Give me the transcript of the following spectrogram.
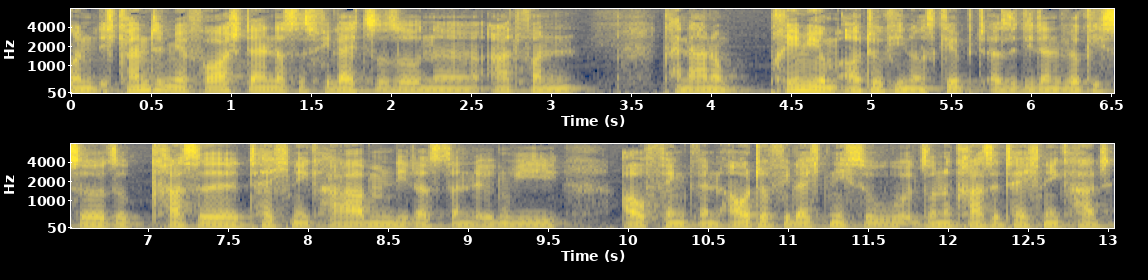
und ich könnte mir vorstellen, dass es vielleicht so, so eine Art von, keine Ahnung, Premium-Autokinos gibt, also die dann wirklich so, so krasse Technik haben, die das dann irgendwie auffängt, wenn ein Auto vielleicht nicht so, so eine krasse Technik hat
